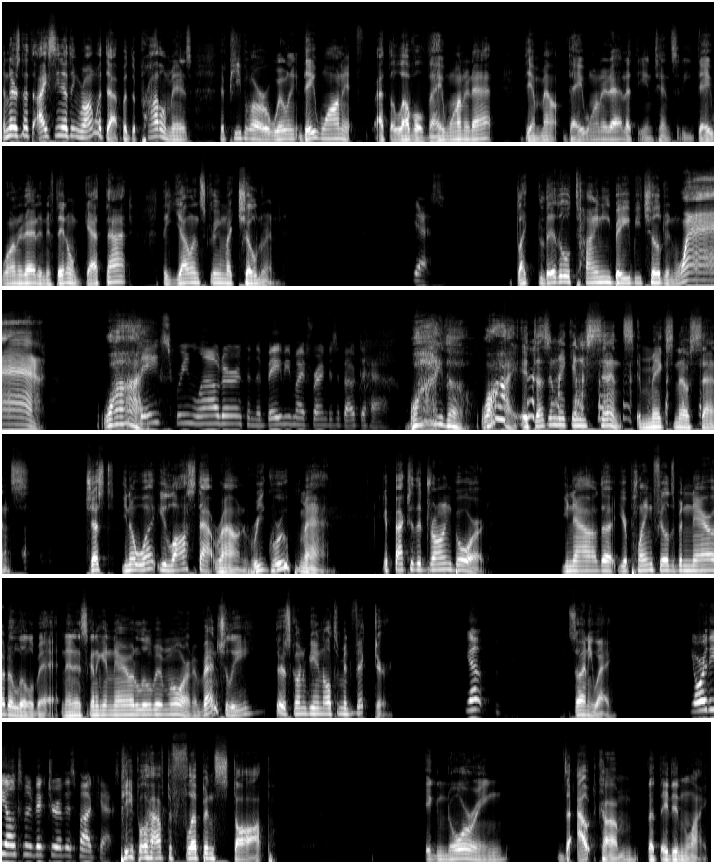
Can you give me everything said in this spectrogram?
And there's nothing I see nothing wrong with that. But the problem is that people are willing they want it at the level they want it at, the amount they want it at, at the intensity they want it at. And if they don't get that, they yell and scream like children. yes. like little tiny baby children. Wah! Why? They scream louder than the baby my friend is about to have. Why though? Why? It doesn't make any sense. It makes no sense. Just, you know what? You lost that round. Regroup, man. Get back to the drawing board. You now the your playing field's been narrowed a little bit, and then it's going to get narrowed a little bit more, and eventually there's going to be an ultimate victor. Yep. So anyway, You're the ultimate victor of this podcast. people have to flip and stop ignoring the outcome that they didn't like.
